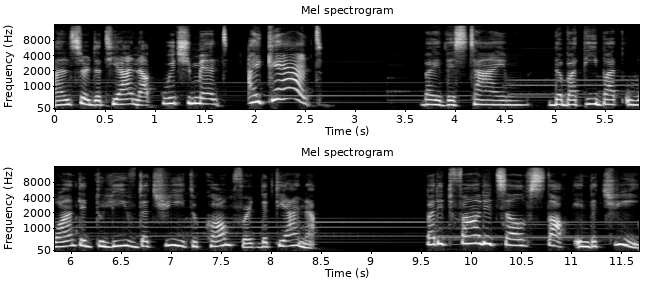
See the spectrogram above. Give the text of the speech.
Answered the Tiyanak, which meant I can't! By this time, the Batibat wanted to leave the tree to comfort the Tiyanak. But it found itself stuck in the tree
